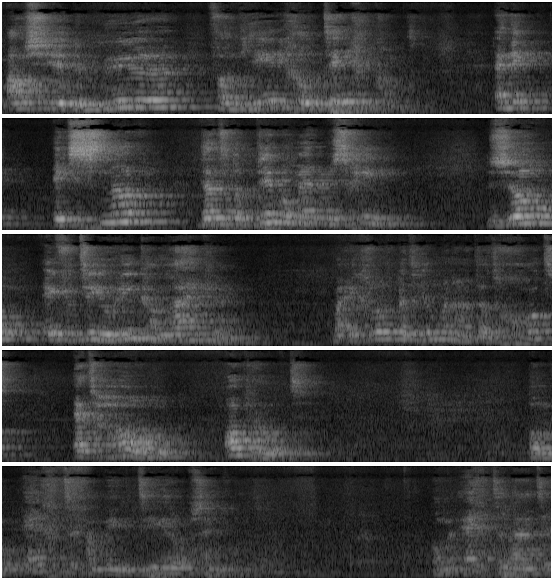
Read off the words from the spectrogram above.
als je de muren van Jericho tegenkomt. En ik, ik snap dat het op dit moment misschien zo even theorie kan lijken. Maar ik geloof met heel mijn hart dat God at home oproept om echt te gaan mediteren op zijn woord. Om echt te laten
